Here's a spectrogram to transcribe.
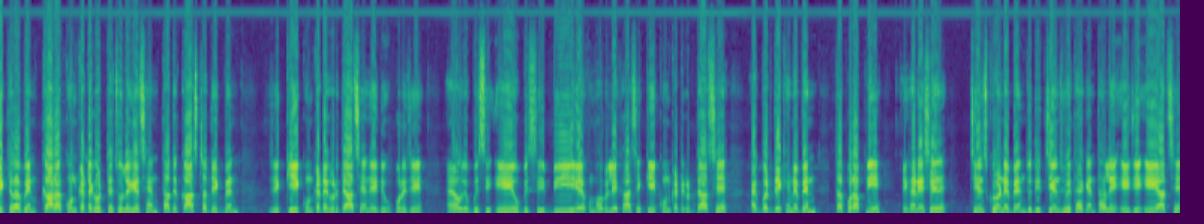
দেখতে পাবেন কারা কোন ক্যাটাগরিতে চলে গেছেন, তাদের কাজটা দেখবেন যে কে কোন ক্যাটাগরিতে আছেন, এই উপরে যে ওবিসি এ ওবিসি বি এরকমভাবে লেখা আছে কে কোন ক্যাটাগরিতে আছে, একবার দেখে নেবেন। তারপর আপনি এখানে এসে চেঞ্জ করে নেবেন, যদি চেঞ্জ হয়ে থাকেন তাহলে এই যে এ আছে,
